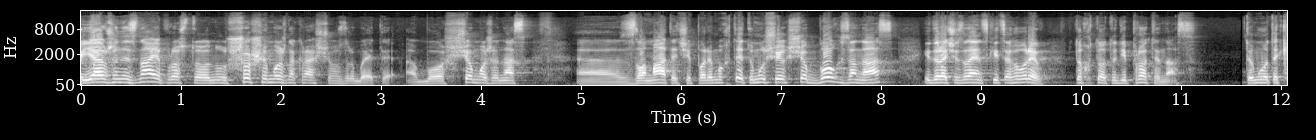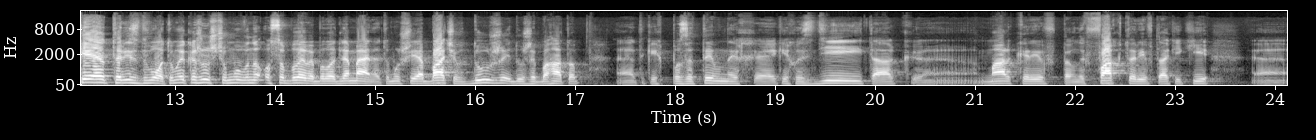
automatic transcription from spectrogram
я вже не знаю просто, ну що ще можна кращого зробити, або що може нас е, зламати чи перемогти. Тому що якщо Бог за нас, і, до речі, Зеленський це говорив, то хто тоді проти нас? Тому таке Різдво. Тому я кажу, чому воно особливе було для мене, тому що я бачив дуже і дуже багато е, таких позитивних е, якихось дій, так, е, маркерів, певних факторів, так, які, е,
